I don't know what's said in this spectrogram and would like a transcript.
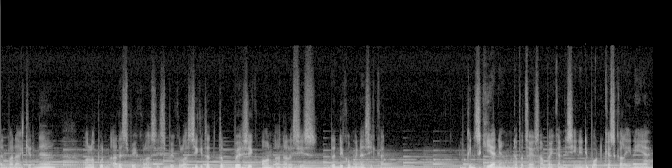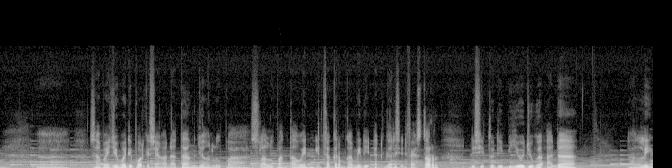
dan pada akhirnya walaupun ada spekulasi-spekulasi kita tetap basic on analisis dan dikombinasikan. Mungkin sekian yang dapat saya sampaikan di sini di podcast kali ini ya. Uh, sampai jumpa di podcast yang akan datang. Jangan lupa selalu pantauin instagram kami di @garisinvestor. Di situ di bio juga ada uh, link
